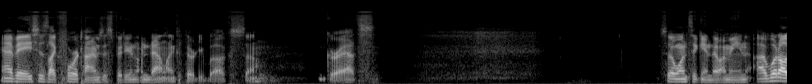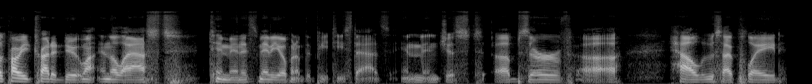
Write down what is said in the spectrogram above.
I have aces like four times this video, and I'm down like 30 bucks. So, grats. So once again, though, I mean, I, what I'll probably try to do in the last 10 minutes, maybe open up the PT stats and then just observe uh, how loose I played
